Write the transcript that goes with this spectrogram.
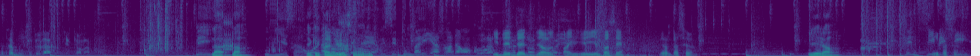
C'est très bon. Là, là. Y'a quelqu'un dans l'autre serveur. Il est dead, dans le... ah, il est passé. Il vient de passer. Il est là. Il est passé.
